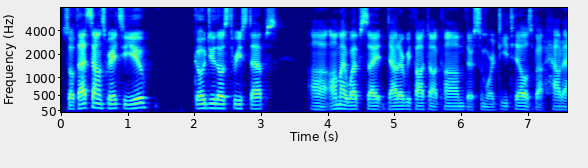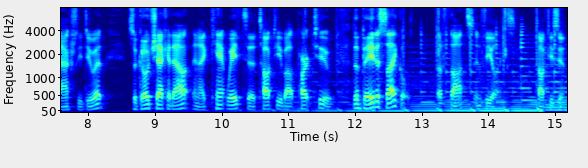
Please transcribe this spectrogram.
So if that sounds great to you, go do those three steps. Uh, on my website, doubteverythought.com, there's some more details about how to actually do it. So go check it out, and I can't wait to talk to you about part two the beta cycle of thoughts and feelings. Talk to you soon.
